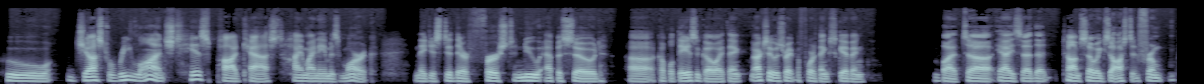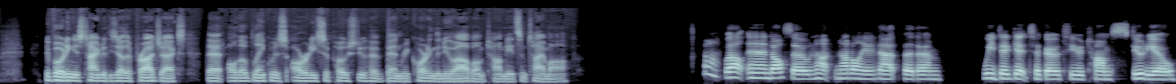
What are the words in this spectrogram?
who just relaunched his podcast, Hi, My Name is Mark. And they just did their first new episode uh, a couple days ago, I think. Actually, it was right before Thanksgiving. But uh, yeah, he said that Tom's so exhausted from devoting his time to these other projects that although Blink was already supposed to have been recording the new album, Tom needs some time off. Oh, well, and also not not only that, but um, we did get to go to Tom's studio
